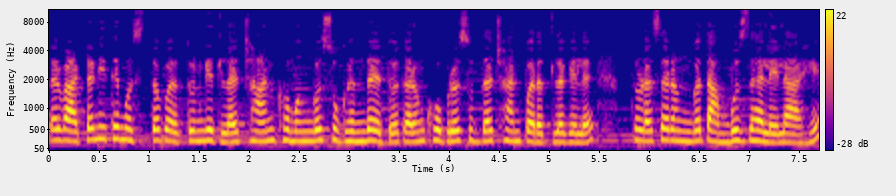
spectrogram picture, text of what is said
तर वाटण इथे मस्त परतून घेतलं आहे छान खमंग सुगंध येतो आहे कारण खोबरंसुद्धा छान परतलं गेलं आहे थोडासा रंग तांबूस झालेला आहे.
